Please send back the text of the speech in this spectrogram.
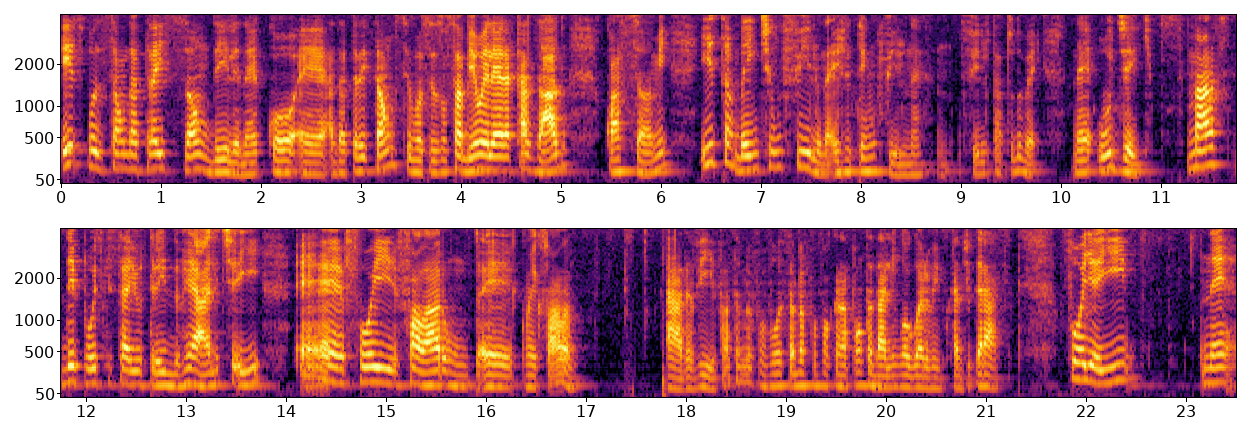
exposição da traição dele, né, com, é, da traição, se vocês não sabiam, ele era casado com a Sami e também tinha um filho, né, ele tem um filho, né, o filho tá tudo bem, né, o Jake. Mas depois que saiu o trailer do reality aí, é, foi. Falaram. É, como é que fala? Ah, Davi, faça meu favor, sabe a fofoca na ponta da língua, agora vem ficar de graça. Foi aí, né?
